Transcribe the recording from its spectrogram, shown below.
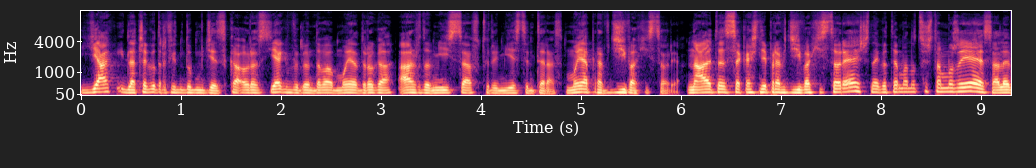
Jak i dlaczego trafiłem do domu dziecka oraz jak wyglądała moja droga aż do miejsca, w którym jestem teraz. Moja prawdziwa historia. No ale to jest jakaś nieprawdziwa historia jeszcze na jego temat, no coś tam może jest, ale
